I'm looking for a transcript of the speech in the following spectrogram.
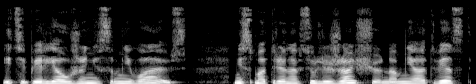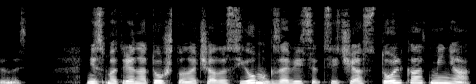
И теперь я уже не сомневаюсь, несмотря на всю лежащую на мне ответственность, несмотря на то, что начало съемок зависит сейчас только от меня,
